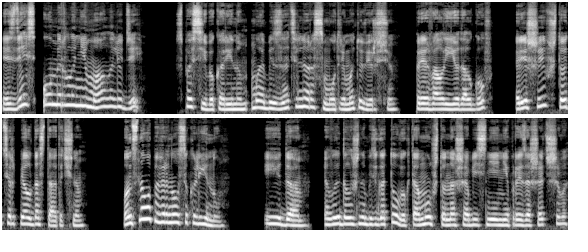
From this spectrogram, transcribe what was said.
«Здесь умерло немало людей». «Спасибо, Карина, мы обязательно рассмотрим эту версию», — прервал ее Долгов, решив, что терпел достаточно. Он снова повернулся к Ильину. «И да, вы должны быть готовы к тому, что наше объяснение произошедшего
